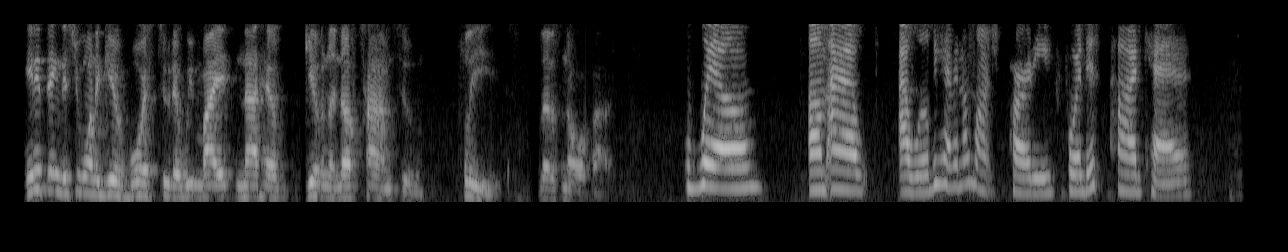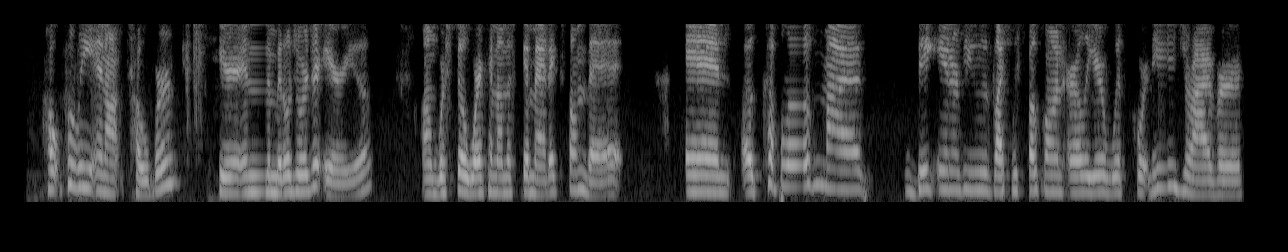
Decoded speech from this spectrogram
Anything that you want to give voice to that we might not have given enough time to, please let us know about it. Well, um, I I will be having a launch party for this podcast, hopefully in October here in the Middle Georgia area. Um, we're still working on the schematics on that, and a couple of my big interviews, like we spoke on earlier with Courtney Driver,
